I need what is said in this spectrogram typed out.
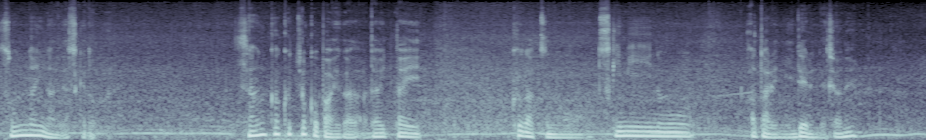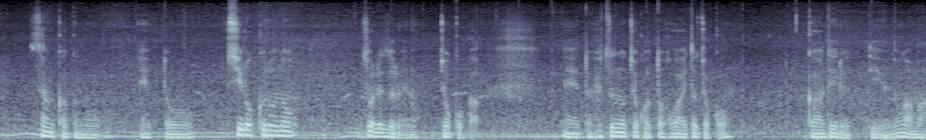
そんなになんですけど、三角チョコパイがだいたい9月の月見のあたりに出るんですよね。三角の、えっ、と、白黒のそれぞれのチョコが、えー、と普通のチョコとホワイトチョコが出るっていうのがまあ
